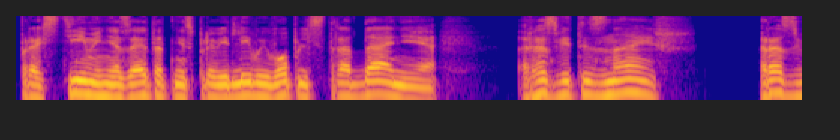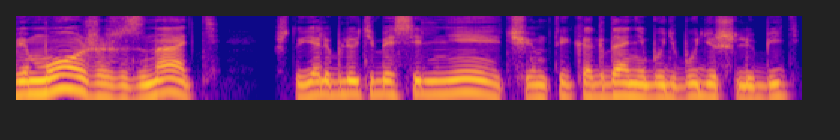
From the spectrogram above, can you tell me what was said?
прости меня за этот несправедливый вопль страдания. Разве ты знаешь, разве можешь знать, что я люблю тебя сильнее, чем ты когда-нибудь будешь любить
